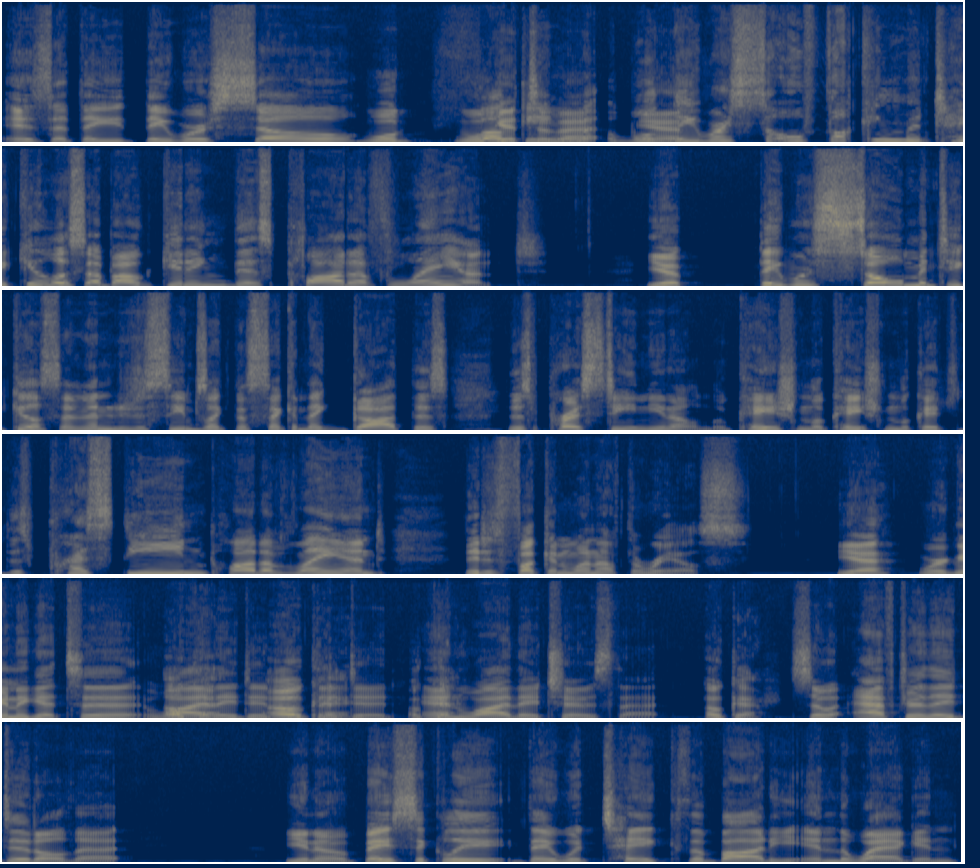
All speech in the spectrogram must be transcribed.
is that they they were so We'll we'll get to fucking that. Well, yeah. they were so fucking meticulous about getting this plot of land. Yep. They were so meticulous, and then it just seems like the second they got this this pristine, you know, location, location, location, this pristine plot of land, they just fucking went off the rails. Yeah. We're gonna get to why Okay, they did what they did okay. and why they chose that. Okay. So after they did all that, you know, basically they would take the body in the wagon.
